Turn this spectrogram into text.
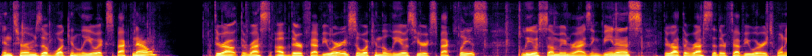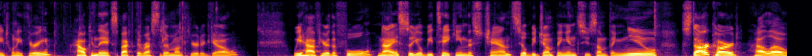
in terms of what can Leo expect now throughout the rest of their February? So what can the Leos here expect, please? Leo, Sun, Moon, Rising, Venus throughout the rest of their February 2023. How can they expect the rest of their month here to go? We have here the Fool. Nice. So you'll be taking this chance. You'll be jumping into something new. Star card. Hello.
